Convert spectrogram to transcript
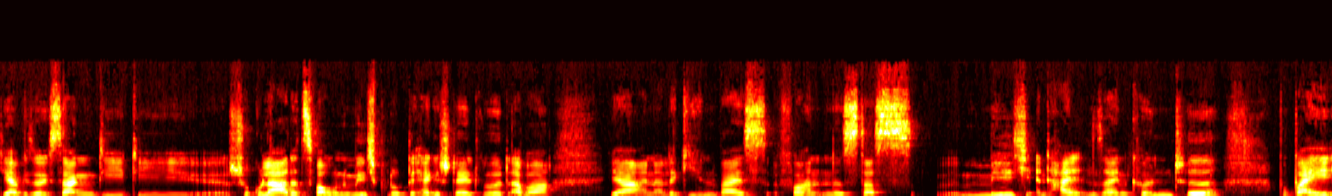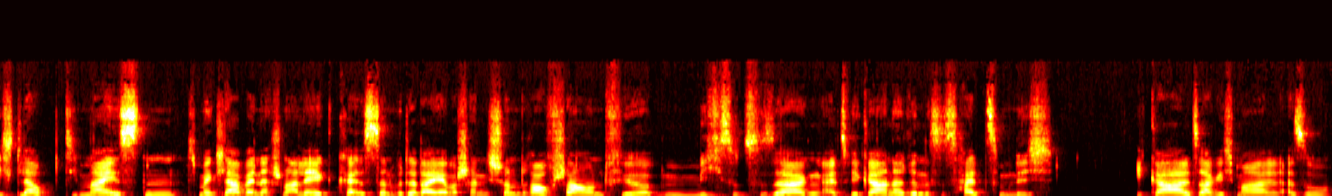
ja, wie soll ich sagen, die, die Schokolade zwar ohne Milchprodukte hergestellt wird, aber ja, ein Allergiehinweis vorhanden ist, dass Milch enthalten sein könnte. Wobei ich glaube, die meisten, ich meine, klar, wenn er schon Allergiker ist, dann wird er da ja wahrscheinlich schon drauf schauen. Für mich sozusagen als Veganerin ist es halt ziemlich egal, sage ich mal. Also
